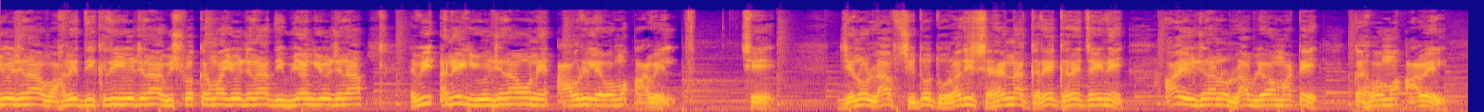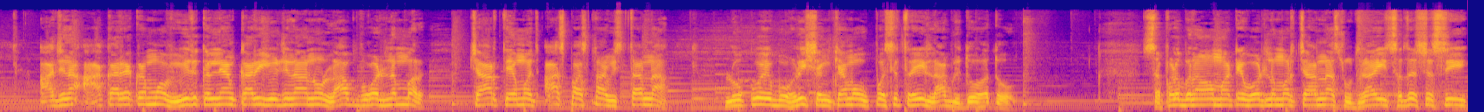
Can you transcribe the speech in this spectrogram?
યોજના, વહાલી દીકરી યોજના, વિશ્વકર્મા યોજના, દિવ્યાંગ યોજના એવી અનેક યોજનાઓને આવરી લેવામાં આવેલ છે, જેનો લાભ સીધો ધોરાજી શહેરના ઘરે ઘરે જઈને આ યોજનાનો લાભ લેવા માટે કહેવામાં આવેલ. આજના આ કાર્યક્રમમાં વિવિધ કલ્યાણકારી યોજનાનો લાભ વોર્ડ નંબર ચાર તેમજ આસપાસના વિસ્તારના લોકોએ બહોળી સંખ્યામાં ઉપસ્થિત રહી લાભ લીધો હતો. સફળ બનાવવા માટે વોર્ડ નંબર ચારના સુધરાઈ સદસ્ય શ્રી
